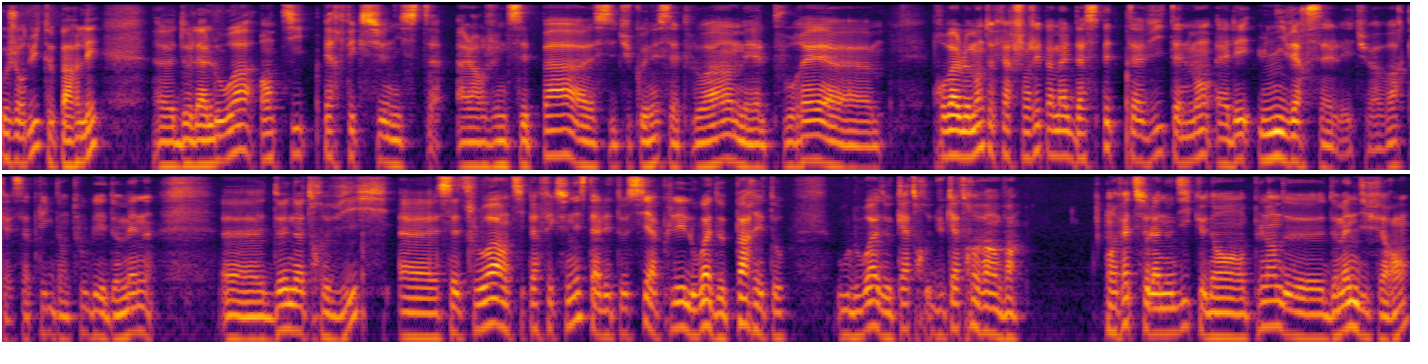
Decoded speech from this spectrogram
aujourd'hui te parler euh, de la loi anti-perfectionniste. Alors je ne sais pas euh, si tu connais cette loi, mais elle pourrait probablement te faire changer pas mal d'aspects de ta vie tellement elle est universelle. Et tu vas voir qu'elle s'applique dans tous les domaines de notre vie. Euh, cette loi anti-perfectionniste, elle est aussi appelée loi de Pareto ou loi de 4, du 80-20. En fait, cela nous dit que dans plein de domaines différents,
